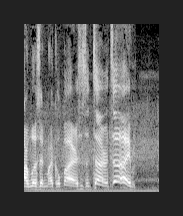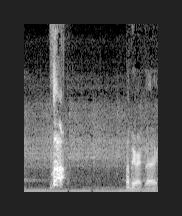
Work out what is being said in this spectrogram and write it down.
I wasn't Michael Myers this entire time? Fuck! I'll be right back.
